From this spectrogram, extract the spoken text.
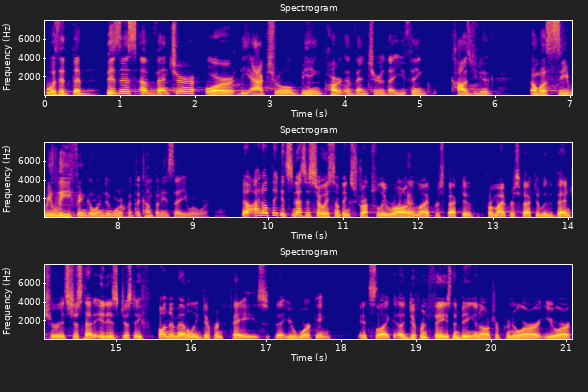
Was it the business of venture or the actual being part of venture that you think caused you to almost see relief in going to work with the companies that you were working with? No, I don't think it's necessarily something structurally wrong Okay. in my perspective, from my perspective with venture. It's just that it is just a fundamentally different phase that you're working. It's like a different phase than being an entrepreneur. You are,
